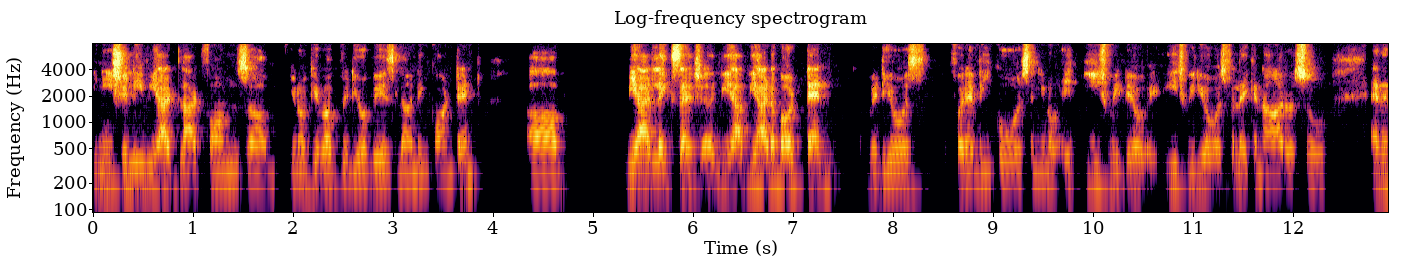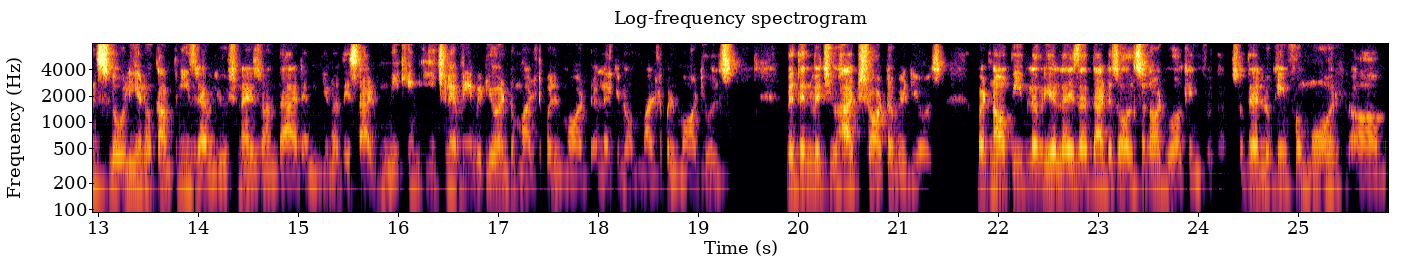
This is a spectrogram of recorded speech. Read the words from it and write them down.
initially we had platforms, uh, you know, give up video-based learning content, uh, we had like such we have we had about 10 videos for every course and you know each video each video was for like an hour or so and then slowly you know companies revolutionized on that and you know they started making each and every video into multiple mod like you know multiple modules within which you had shorter videos but now people have realized that that is also not working for them so they're looking for more um,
